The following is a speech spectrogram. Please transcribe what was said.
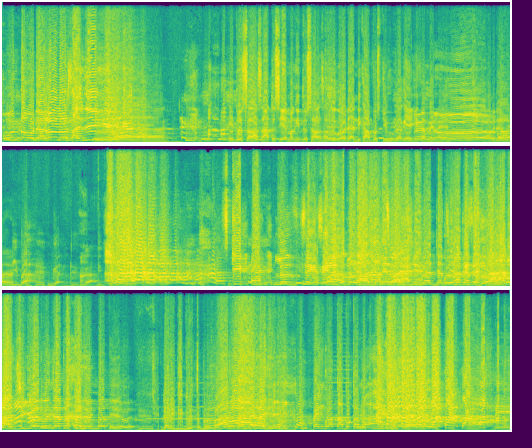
Untung udah lulus anjing. Iya. itu salah satu sih emang itu salah satu godaan di kampus juga kayak kita main ya. Bener bener. Enggak. Skip. Eh, lu bisa kasih lu lu anjing anjing banget banget, jatuh jatuh. yakin Anjing banget lu jatuh. Debat itu. Dari bibir tebel banget. Pengen gua tabuk-tabuk ini. Asli.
